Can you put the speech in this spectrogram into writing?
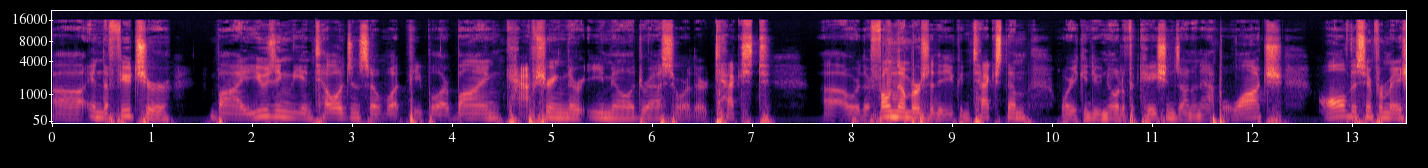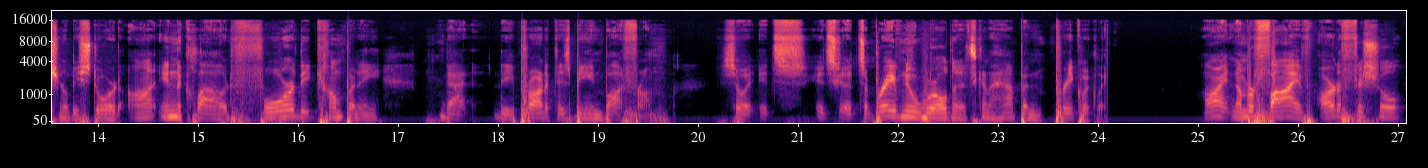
uh, in the future by using the intelligence of what people are buying, capturing their email address or their text uh, or their phone number so that you can text them or you can do notifications on an Apple Watch. All this information will be stored on, in the cloud for the company that the product is being bought from. So it's it's it's a brave new world and it's going to happen pretty quickly. All right, number 5, artificial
